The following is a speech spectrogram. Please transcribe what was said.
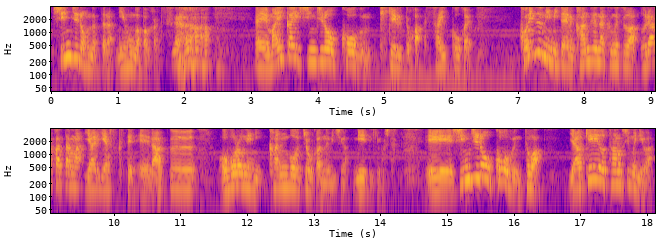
進次郎になったら日本が爆発。えー、毎回進次郎公文聞けるとか最高かよ。小泉みたいな完全な区別は裏方がやりやすくて、えー、楽、おぼろげに官房長官の道が見えてきました。えー、進次郎公文とは、夜景を楽しむには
